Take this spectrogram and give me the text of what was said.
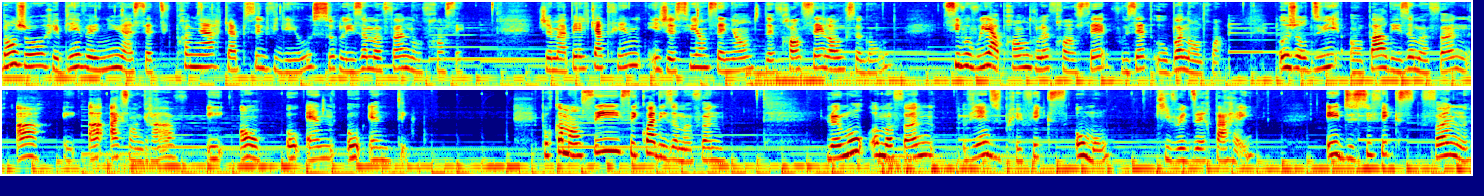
Bonjour et bienvenue à cette première capsule vidéo sur les homophones en français. Je m'appelle Catherine et je suis enseignante de français langue seconde. Si vous voulez apprendre le français, vous êtes au bon endroit. Aujourd'hui, on parle des homophones A et A accent grave et ON, O-N, O-N-T. Pour commencer, c'est quoi des homophones? Le mot homophone vient du préfixe homo, qui veut dire pareil, et du suffixe phone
